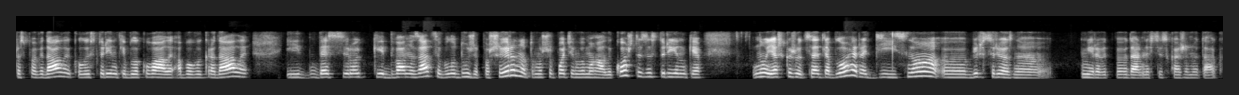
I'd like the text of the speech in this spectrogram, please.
розповідали, коли сторінки блокували або викрадали. І десь роки два назад це було дуже поширено, тому що потім вимагали кошти за сторінки. Ну, я ж кажу, це для блогера дійсно е, більш серйозна міра відповідальності, скажімо так.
